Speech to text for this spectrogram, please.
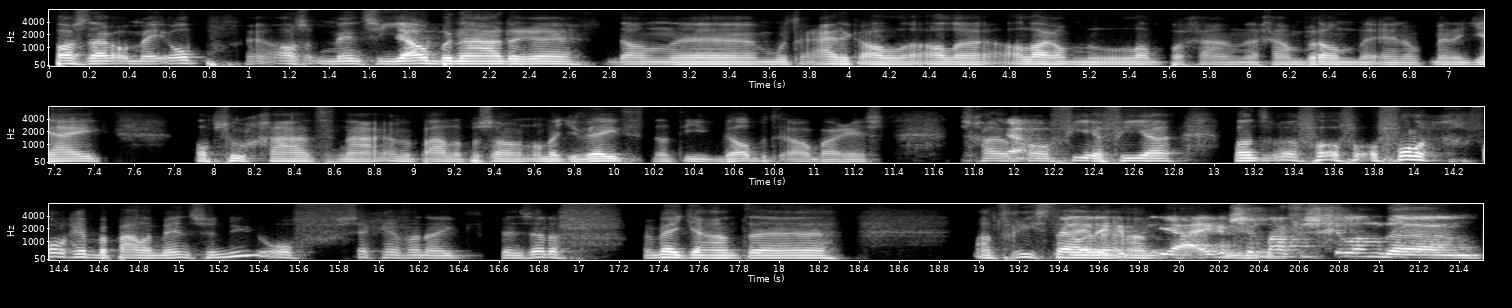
pas daar mee op. Als mensen jou benaderen, dan moeten er eigenlijk alle, alle alarmlampen gaan, gaan branden. En op het moment dat jij op zoek gaat naar een bepaalde persoon, omdat je weet dat die wel betrouwbaar is. Dus ga ook gewoon via via. Want volg, volg je bepaalde mensen nu? Of zeg je van, nou, ik ben zelf een beetje aan het, aan het freestylen? Ja, ik heb, aan, ja, ik heb zeg maar verschillende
